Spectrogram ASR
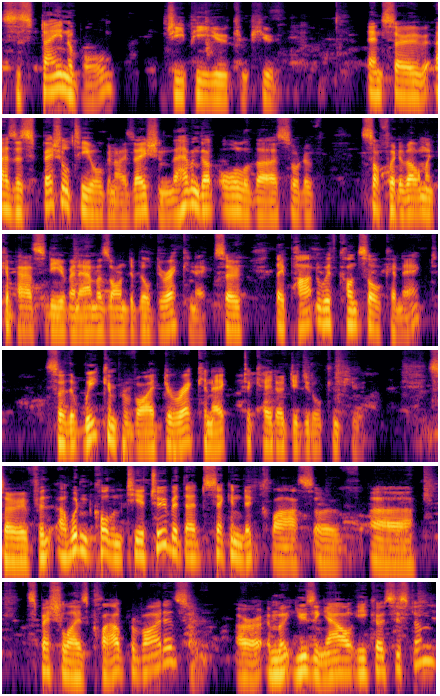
sustainable GPU compute. And so, as a specialty organization, they haven't got all of the sort of software development capacity of an Amazon to build Direct Connect. So, they partner with Console Connect so that we can provide Direct Connect to Cato Digital Compute. So, for, I wouldn't call them tier two, but that second class of uh, specialized cloud providers are using our ecosystem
